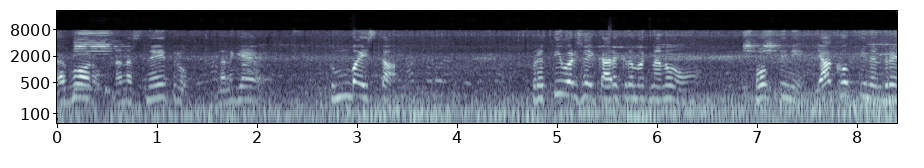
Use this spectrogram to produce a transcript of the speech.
ರಘು ಅವರು, ನನ್ನ ಸ್ನೇಹಿತರು, ನನಗೆ ತುಂಬ ಇಷ್ಟ. ಪ್ರತಿ ವರ್ಷ ಈ ಕಾರ್ಯಕ್ರಮಕ್ಕೆ ನಾನು ಹೋಗ್ತೀನಿ. ಯಾಕೆ ಹೋಗ್ತೀನಿ ಅಂದರೆ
